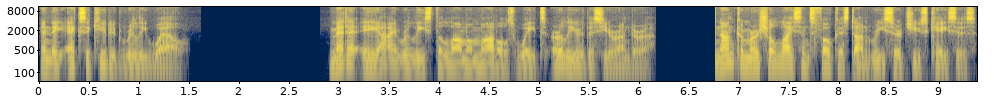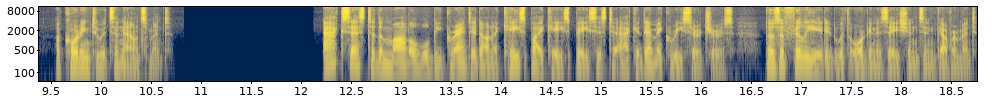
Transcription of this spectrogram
and they executed really well. Meta AI released the Llama model's weights earlier this year under a non commercial license focused on research use cases, according to its announcement. Access to the model will be granted on a case by case basis to academic researchers, those affiliated with organizations in government,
